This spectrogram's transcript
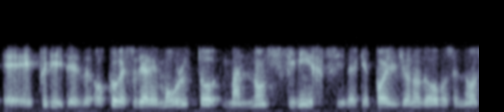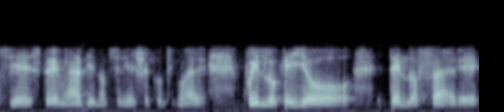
E quindi eh, occorre studiare molto ma non sfinirsi perché poi il giorno dopo se no si è stremati e non si riesce a continuare. Quello che io tendo a fare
